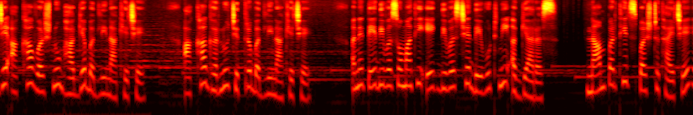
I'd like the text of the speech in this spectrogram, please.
જે આખા વર્ષનું ભાગ્ય બદલી નાખે છે. આખા ઘરનું ચિત્ર બદલી નાખે છે. અને તે દિવસોમાંથી એક દિવસ છે દેવઉઠની અગિયારસ. નામ પરથી જ સ્પષ્ટ થાય છે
